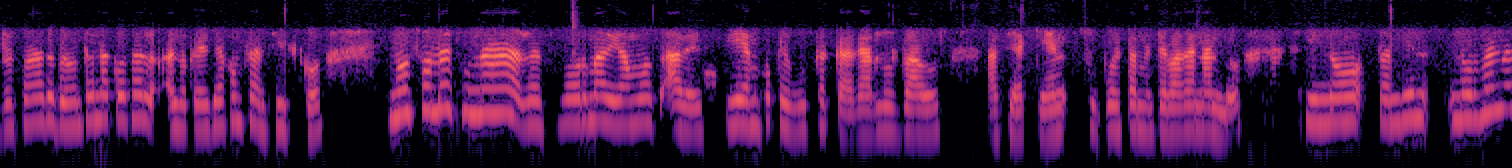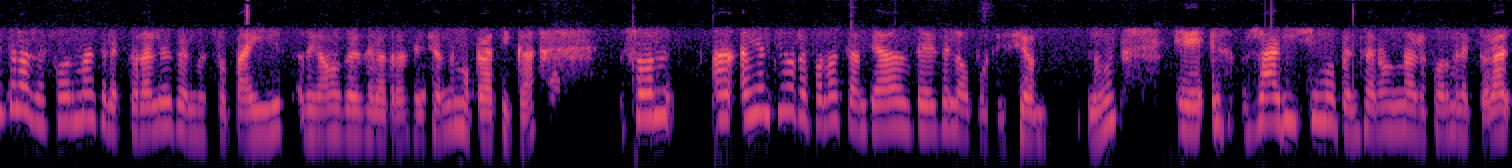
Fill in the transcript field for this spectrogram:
responder a tu pregunta una cosa a lo que decía Juan Francisco. No solo es una reforma, digamos, a destiempo que busca cargar los dados hacia quien supuestamente va ganando, sino también normalmente las reformas electorales de nuestro país, digamos, desde la transición democrática, son hayan sido reformas planteadas desde la oposición, ¿no? Eh, es rarísimo pensar en una reforma electoral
